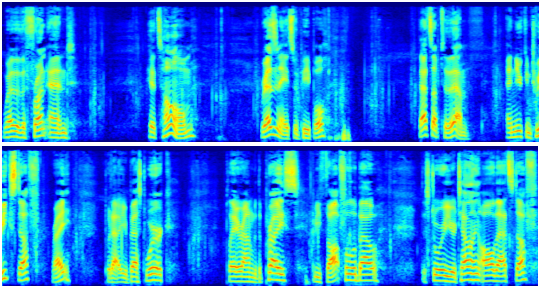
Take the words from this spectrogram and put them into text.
Whether the front end hits home, resonates with people, that's up to them. And you can tweak stuff, right? Put out your best work, play around with the price, be thoughtful about the story you're telling, all that stuff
